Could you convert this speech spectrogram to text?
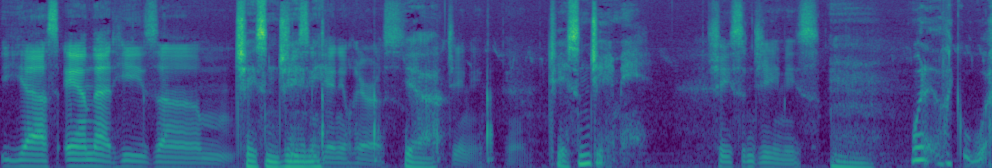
yes, and that he's um Chasing chasing Jamie. Danielle Harris. Yeah, Jamie. Yeah. Jason Jamie. Chasing Jamie's. What like wh-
